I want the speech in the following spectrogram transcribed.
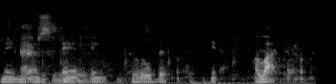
Made me Absolutely. understand things a little differently. Yeah, a lot differently.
